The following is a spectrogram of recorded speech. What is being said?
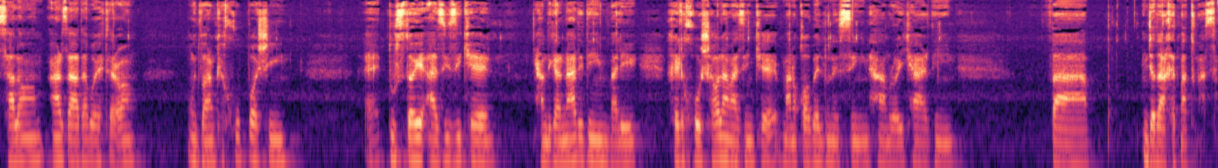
سلام عرض ادب و احترام. امیدوارم که خوب باشین. دوستای عزیزی که همدیگر ندیدیم ولی خیلی خوشحالم از اینکه منو قابل دونستین همراهی کردین و اینجا در خدمتتون هستم.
